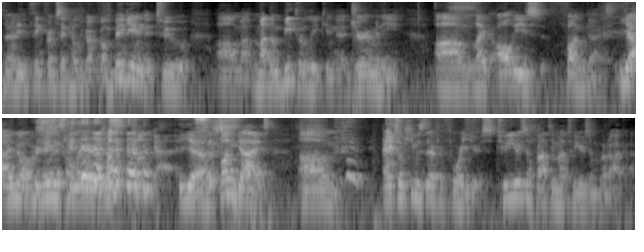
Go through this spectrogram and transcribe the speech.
So anything from Saint Hildegard von Bingen to um, Madame Bitterlich in uh, Germany, um, like all these fun guys. Yeah, I know her name is hilarious. Fun, fun guy. Yeah, fun guys. Um, and so he was there for four years. Two years in Fatima, two years in Braga.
